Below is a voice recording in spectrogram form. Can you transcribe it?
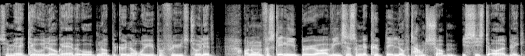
som jeg ikke kan udelukke, at jeg vil åbne og begynde at ryge på flyets toilet, og nogle forskellige bøger og aviser, som jeg købte i lufthavnsshoppen i sidste øjeblik.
